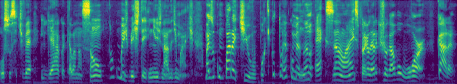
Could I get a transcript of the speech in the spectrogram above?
ou se você tiver em guerra com aquela nação. Algumas besteirinhas, nada demais. Mas o comparativo, por que eu tô recomendando X-Analyze pra galera que jogava War? Cara,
